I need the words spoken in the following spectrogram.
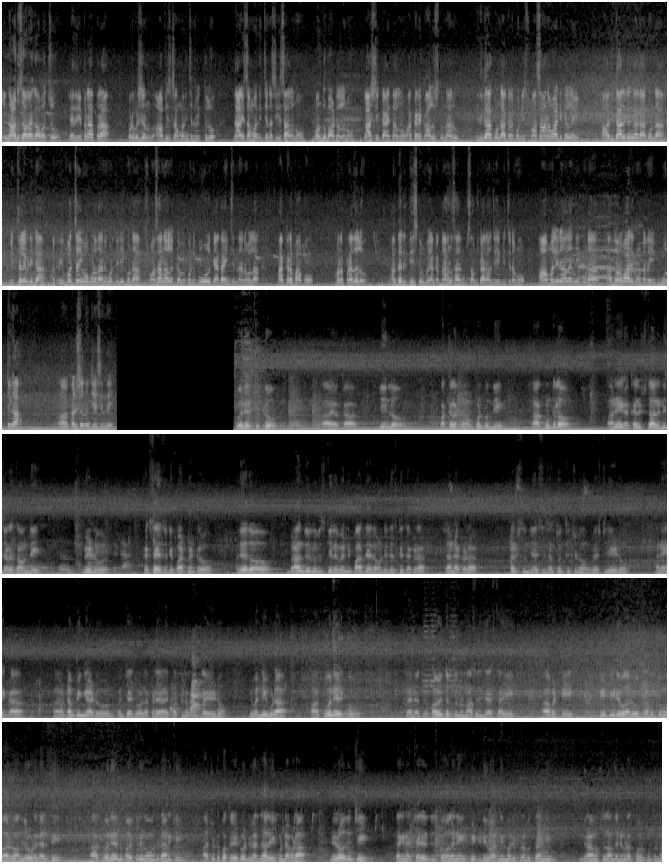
ఈ నాడుసారా కావచ్చు లేదా ఇతరత్ర ప్రొఫెషన్ ఆఫీస్కి సంబంధించిన వ్యక్తులు దానికి సంబంధించిన సీసాలను మందు బాటలను ప్లాస్టిక్ కాగితాలను అక్కడే కాలుస్తున్నారు. ఇది కాకుండా అక్కడ కొన్ని శ్మశాన వాటికల్ని అధికారికంగా కాకుండా విచ్చలవిడిగా అక్కడ ఇవ్వచ్చా ఇవ్వకూడదా అని కూడా తెలియకుండా శ్మశానాలకు కొన్ని భూములు కేటాయించిన దానివల్ల అక్కడ పాపం మన ప్రజలు అందరిని తీసుకుని పోయి అక్కడ దహన సంస్కారాలు చేయించడము ఆ మలినాలన్నీ కూడా ఆ దొరవారి గుంటని పూర్తిగా కలుషితం చేసింది. కోనేరు చుట్టూ ఆ యొక్క దీనిలో పక్కల కుంటుంది. ఆ కుంటలో అనేక కలుషితాలన్నీ జరుగుతూ ఉంది. వీళ్ళు ఎక్సైజ్ డిపార్ట్మెంటు అదేదో బ్రాందీలు విస్కీలు ఇవన్నీ పాత ఏదో ఉంటే తీసుకొచ్చి అక్కడ దాన్ని అక్కడ కలుషితం చేసి దాన్ని తొక్కించడం వేస్ట్ చేయడం అనేక డంపింగ్ యార్డు పంచాయతీ వాళ్ళు అక్కడే పక్కన గుంట్లో వేయడం ఇవన్నీ కూడా ఆ కోనేరుకు దాని యొక్క పవిత్రతను నాశనం చేస్తాయి. కాబట్టి టీటీడీ వారు ప్రభుత్వం వారు అందరూ కూడా కలిసి ఆ కోనేరును పవిత్రంగా ఉంచడానికి ఆ చుట్టుపక్కల ఎటువంటి వ్యర్థాలు లేకుండా కూడా నిరోధించి తగిన చర్యలు తీసుకోవాలని టీటీడీ వారిని మరియు ప్రభుత్వాన్ని గ్రామస్తులందరినీ కూడా కోరుకుంటున్నాను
